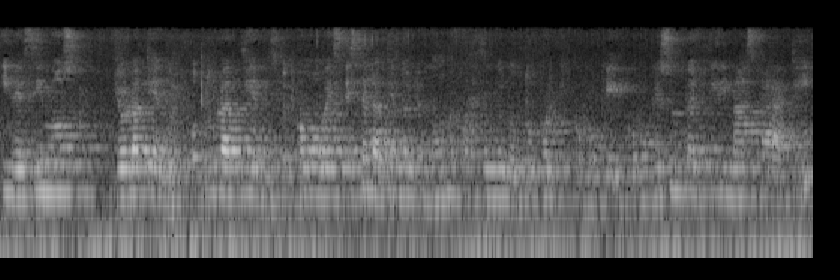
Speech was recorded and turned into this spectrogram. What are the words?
y decimos, yo lo atiendo, o tú lo atiendes, ¿cómo ves? Este lo atiendo yo, no, mejor haciéndolo tú, porque como que, como que es un perfil más para ti,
